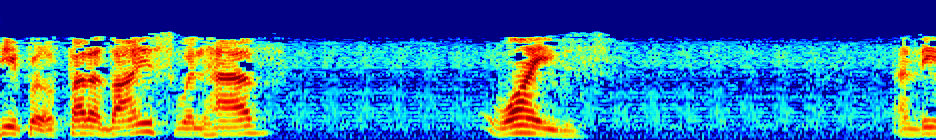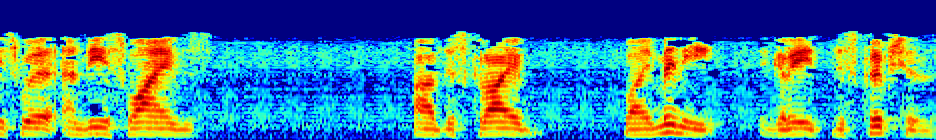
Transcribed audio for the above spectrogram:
people of paradise will have wives and these were and these wives are described by many great descriptions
